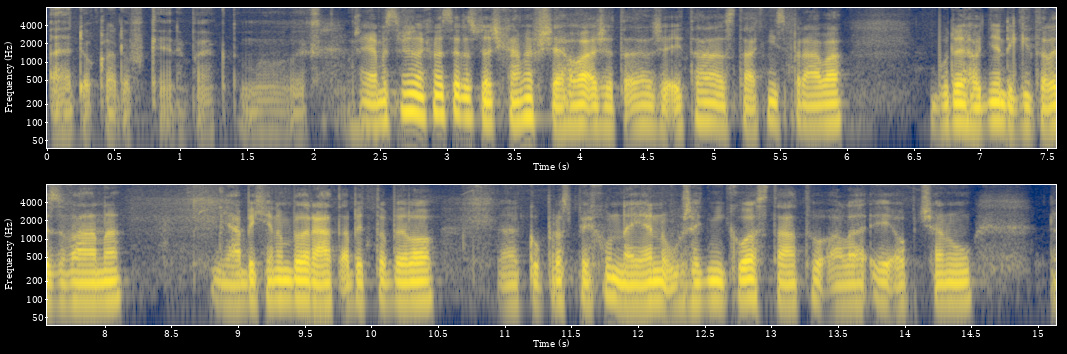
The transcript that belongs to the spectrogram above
e-dokladovky, nebo jak tomu, jak se tomu? Já myslím, že nakonec se dočkáme všeho a že, ta, že i ta státní zpráva bude hodně digitalizována. Já bych jenom byl rád, aby to bylo eh, ku prospěchu nejen úředníků a státu, ale i občanů. Eh,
